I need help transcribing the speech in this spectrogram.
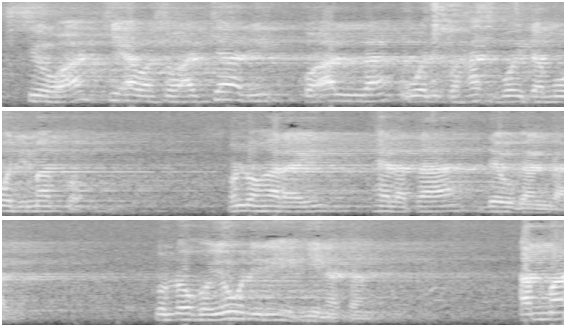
Si o acci awa so accali ko allah woni ko hasboyta moodi makko. Ɗon ɗon haray helata dewgal ngal. Ɗum ɗo ko yowniri e diina tan. Amma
